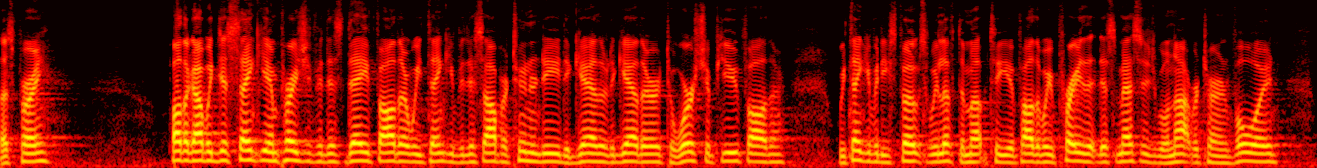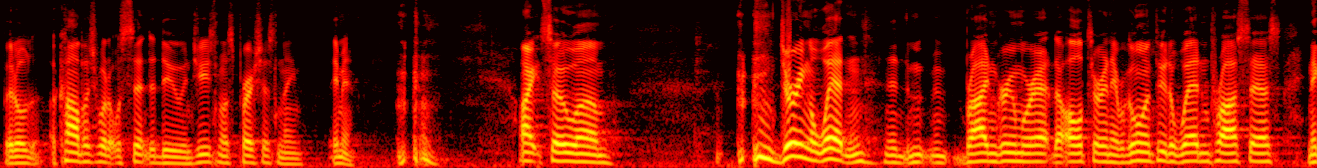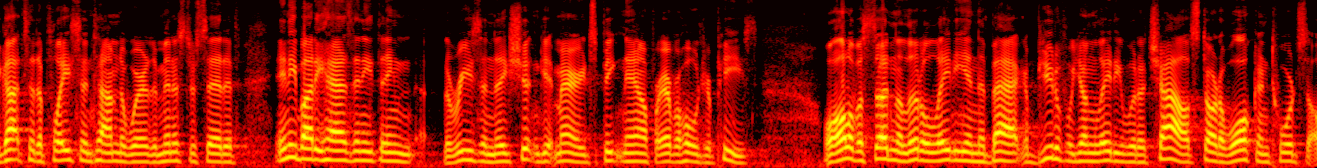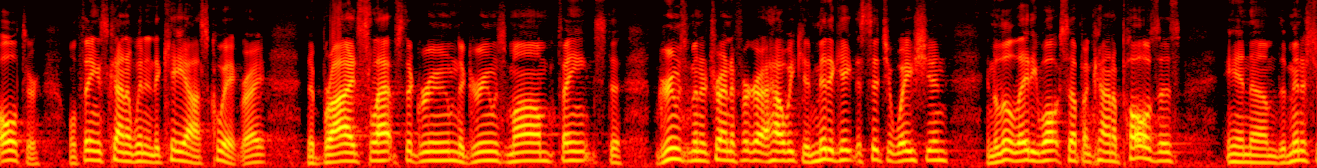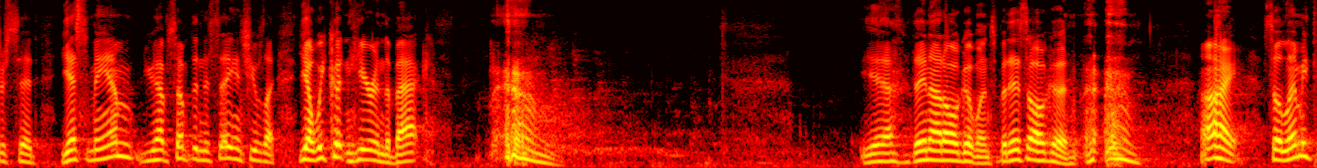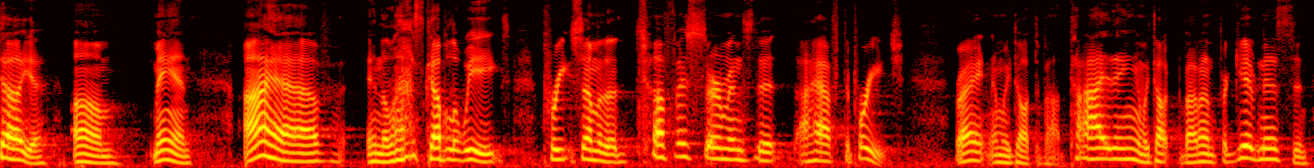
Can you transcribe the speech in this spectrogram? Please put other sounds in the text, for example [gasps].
Let's pray. Father God, we just thank you and praise you for this day, Father. We thank you for this opportunity to gather together to worship you, Father. We thank you for these folks. We lift them up to you. Father, we pray that this message will not return void, but it'll accomplish what it was sent to do. In Jesus' most precious name, amen. [clears throat] All right, so um, [clears throat] during a wedding, the bride and groom were at the altar and they were going through the wedding process. And they got to the place in time to where the minister said, If anybody has anything, the reason they shouldn't get married, speak now, forever hold your peace. Well, all of a sudden, a little lady in the back, a beautiful young lady with a child, started walking towards the altar. Well, things kind of went into chaos quick, right? The bride slaps the groom, the groom's mom faints, the groomsmen are trying to figure out how we can mitigate the situation. And the little lady walks up and kind of pauses. And um, the minister said, Yes, ma'am, you have something to say? And she was like, Yeah, we couldn't hear in the back. [coughs] yeah, they're not all good ones, but it's all good. [coughs] all right, so let me tell you, um, man, I have, in the [laughs] last couple of weeks, preached some of the toughest sermons that I have to preach, right? And we talked about tithing, and we talked about unforgiveness, and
